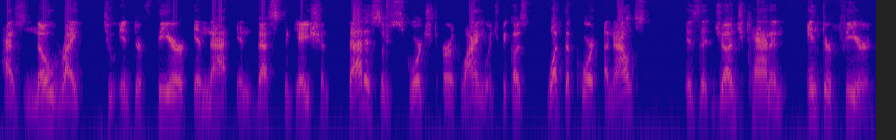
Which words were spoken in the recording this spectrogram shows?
has no right to interfere in that investigation. That is some scorched earth language because what the court announced is that Judge Cannon interfered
